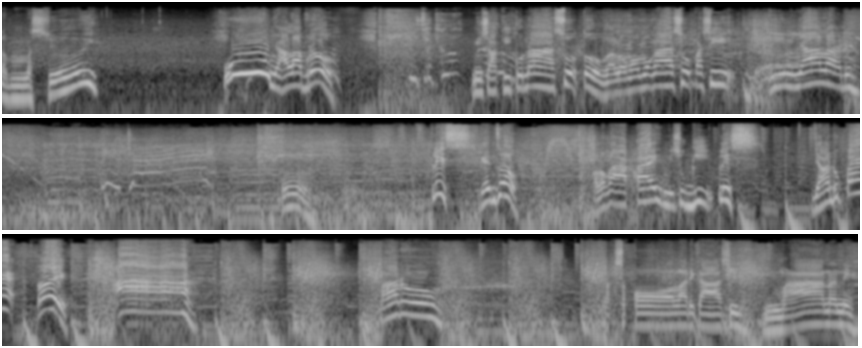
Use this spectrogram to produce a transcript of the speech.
lemes cuy Uh nyala bro. Misaki Kunasu tuh. Kalau ngomong asu pasti ini nyala deh. Hmm. Please Genzo. Kalau nggak Akai Misugi please. Jangan dupe Hei Ah. Aduh. Anak sekolah dikasih. Gimana nih?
